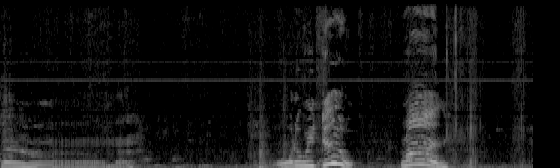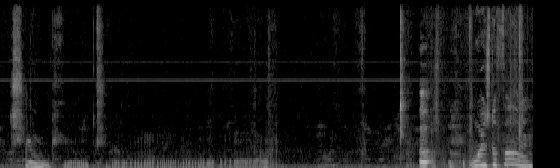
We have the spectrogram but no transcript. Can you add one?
Chum. What do we do? Run! Chum, chum, chum. Oh, where's the phone?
